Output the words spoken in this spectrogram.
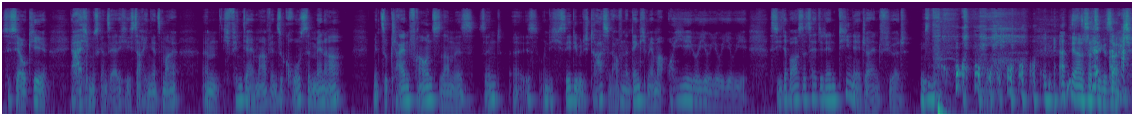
Das ist ja okay. Ja, ich muss ganz ehrlich, ich sage Ihnen jetzt mal, ähm, ich finde ja immer, wenn so große Männer mit so kleinen Frauen zusammen ist, sind, äh, ist und ich sehe die über die Straße laufen, dann denke ich mir immer, oje, oje, oje, oje. Es sieht aber aus, als hätte der einen Teenager entführt. Ja, das hat sie gesagt.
